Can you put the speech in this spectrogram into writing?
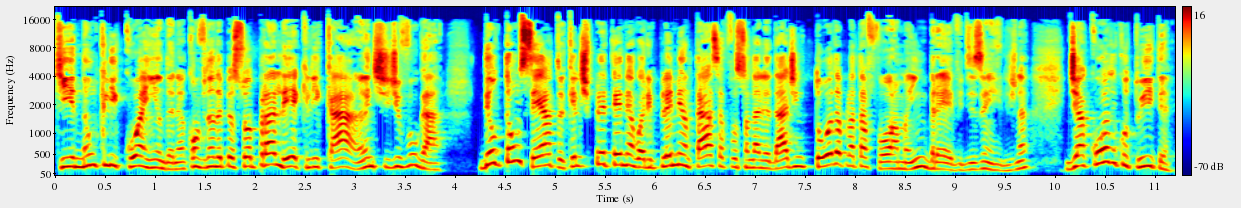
que não clicou ainda, né? Convidando a pessoa para ler, clicar antes de divulgar. Deu tão certo que eles pretendem agora implementar essa funcionalidade em toda a plataforma, em breve, dizem eles, né? De acordo com o Twitter,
